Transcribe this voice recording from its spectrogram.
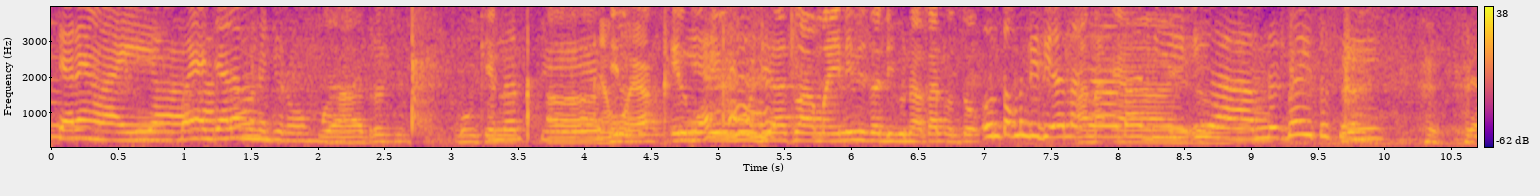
cara yang lain. iya, Banyak jalan karena- menuju Roma. Ya, terus mungkin Bener sih. eh, Nyamuk ilmu, ya? ilmu-ilmu dia selama ini bisa digunakan untuk Untuk mendidik anaknya, Anaknya, tadi, gitu. iya menurut gue itu sih. juga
